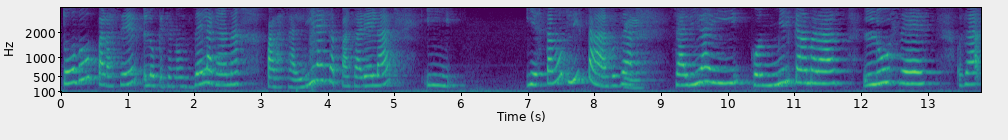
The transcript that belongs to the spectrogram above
todo para hacer lo que se nos dé la gana, para salir a esa pasarela y, y estamos listas. O sea, salir ahí con mil cámaras, luces, o sea,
